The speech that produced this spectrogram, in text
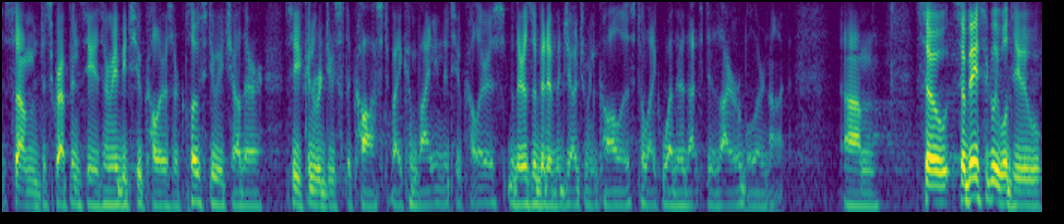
some discrepancies, or maybe two colors are close to each other, so you can reduce the cost by combining the two colors. But there's a bit of a judgment call as to like whether that's desirable or not. Um, so, so basically, we'll do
